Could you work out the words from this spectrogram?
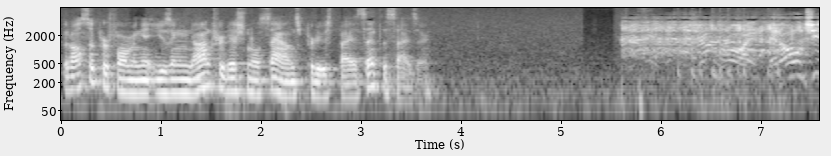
but also performing it using non traditional sounds produced by a synthesizer. Roy and old Jim.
